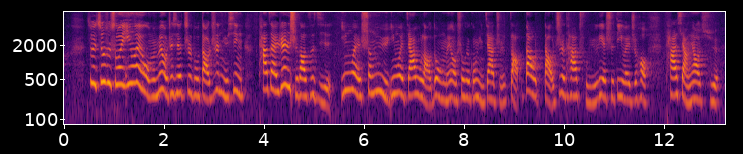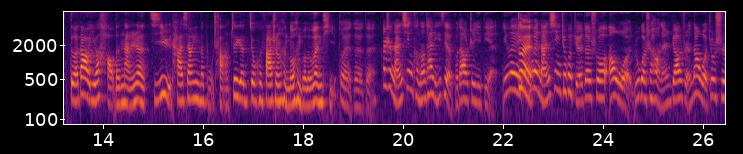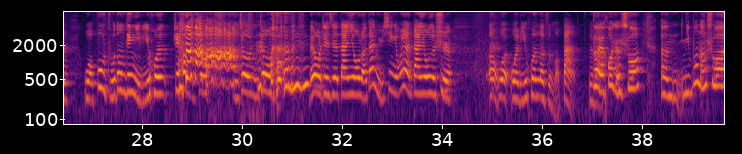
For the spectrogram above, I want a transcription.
对，就是说，因为我们没有这些制度，导致女性。他在认识到自己因为生育、因为家务劳动没有社会公允价值，早到导致他处于劣势地位之后，她想要去得到一个好的男人，给予她相应的补偿，这个就会发生很多很多的问题。对对对，但是男性可能他理解不到这一点，因为因为男性就会觉得说，啊，我如果是好男人标准，那我就是。我不主动跟你离婚，这样你就 你就你就 没有这些担忧了。但女性永远担忧的是，呃，我我离婚了怎么办？对，或者说，嗯，你不能说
